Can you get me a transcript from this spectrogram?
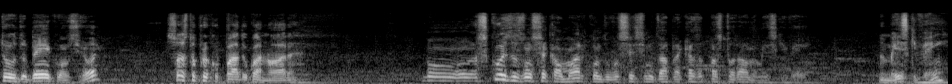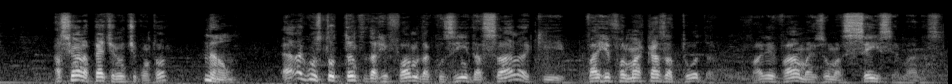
Tudo bem com o senhor? Só estou preocupado com a Nora. Bom, as coisas vão se acalmar quando você se mudar para a casa pastoral no mês que vem. No mês que vem? A senhora Pet não te contou? Não. Ela gostou tanto da reforma da cozinha e da sala que vai reformar a casa toda. Vai levar mais umas seis semanas.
